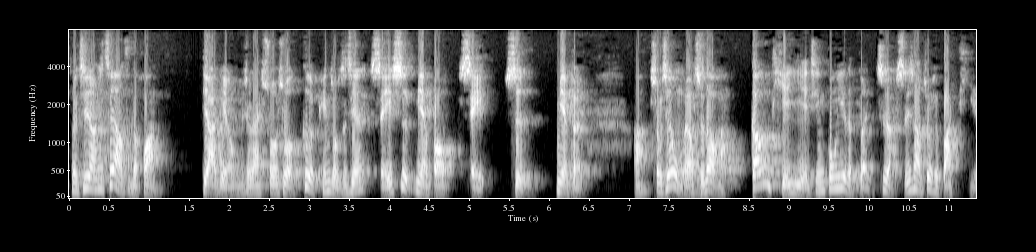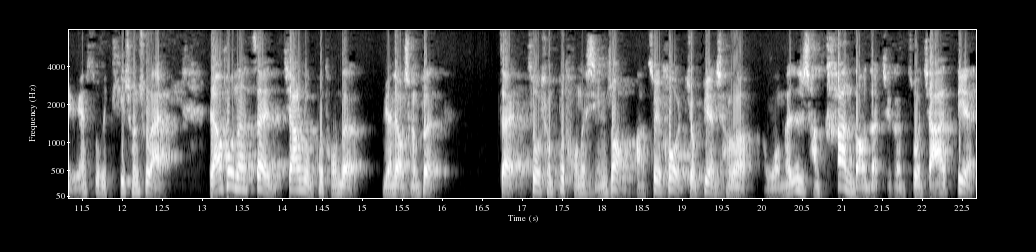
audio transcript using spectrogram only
那既然是这样子的话，第二点我们就来说说各品种之间谁是面包，谁是面粉啊。首先我们要知道啊。钢铁冶金工业的本质啊，实际上就是把铁元素给提纯出来，然后呢，再加入不同的原料成分，再做成不同的形状啊，最后就变成了我们日常看到的这个做家电、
